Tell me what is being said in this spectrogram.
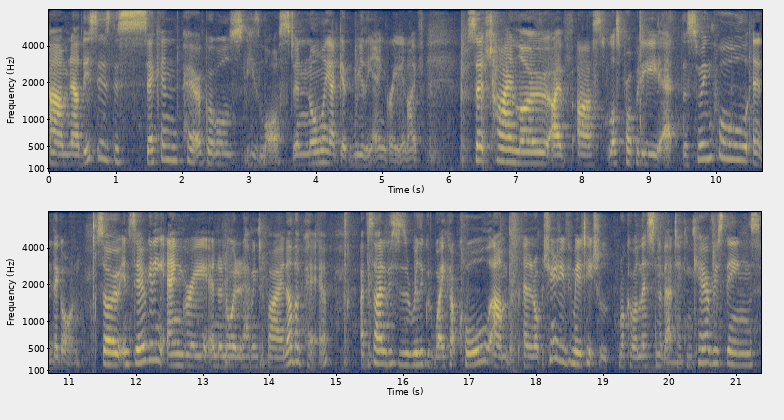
Um, now this is the second pair of goggles he's lost and normally I'd get really angry and I've searched high and low, I've asked lost property at the swimming pool and they're gone. So instead of getting angry and annoyed at having to buy another pair, I've decided this is a really good wake-up call um, and an opportunity for me to teach Rocco a lesson about taking care of his things,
